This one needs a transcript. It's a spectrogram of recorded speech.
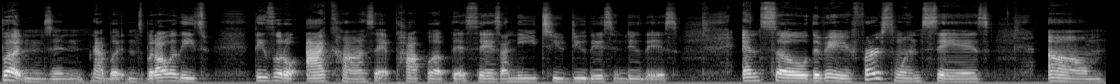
buttons and not buttons, but all of these these little icons that pop up that says I need to do this and do this. And so the very first one says, um,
